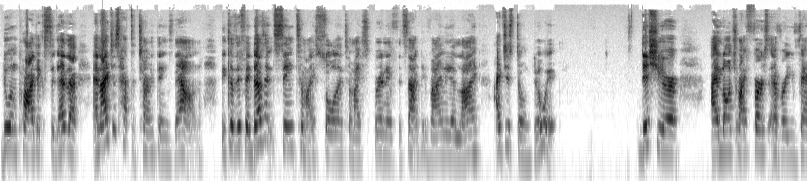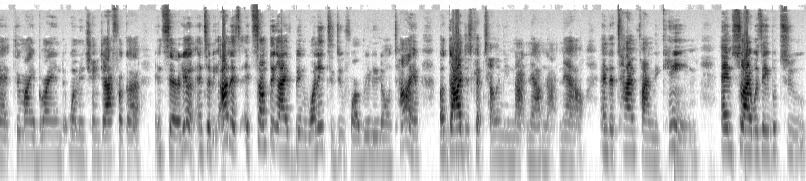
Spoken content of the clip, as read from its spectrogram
doing projects together and I just have to turn things down because if it doesn't sing to my soul and to my spirit, if it's not divinely aligned, I just don't do it. This year, I launched my first ever event through my brand Women Change Africa in Sierra Leone. And to be honest, it's something I've been wanting to do for a really long time, but God just kept telling me not now, not now. And the time finally came. And so I was able to,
